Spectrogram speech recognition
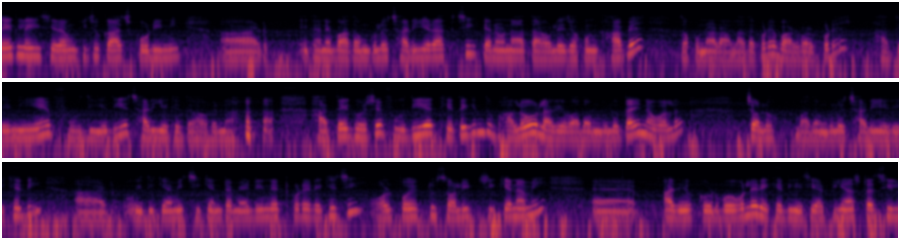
দেখলেই সেরম কিছু কাজ করিনি। আর এখানে বাদামগুলো ছাড়িয়ে রাখছি, কেননা তাহলে যখন খাবে তখন আর আলাদা করে বারবার করে হাতে নিয়ে ফু দিয়ে দিয়ে ছাড়িয়ে খেতে হবে না। হাতে ঘষে ফু দিয়ে খেতে কিন্তু ভালোও লাগে বাদামগুলো, তাই না বলো? চলো বাদামগুলো ছাড়িয়ে রেখে দিই। আর ওইদিকে আমি চিকেনটা ম্যারিনেট করে রেখেছি। অল্প একটু সলিড চিকেন আমি আজকে করব বলে রেখে দিয়েছি। আর পেঁয়াজটা ছিল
